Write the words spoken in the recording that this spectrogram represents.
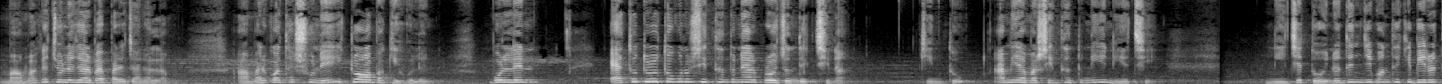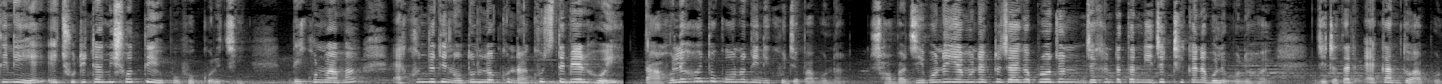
মামাকে চলে যাওয়ার ব্যাপারে জানালাম। আমার কথা শুনে একটু অবাকই হলেন। বললেন, এত দ্রুত কোনো সিদ্ধান্ত নেওয়ার প্রয়োজন দেখছি না। কিন্তু আমি আমার সিদ্ধান্ত নিয়ে নিয়েছি। নিজে দৈনন্দিন জীবন থেকে বিরতি নিয়ে এই ছুটিটা আমি সত্যিই উপভোগ করেছি। দেখুন মামা, এখন যদি নতুন লক্ষ্য না খুঁজতে বের হই, তাহলে হয়তো কোনো দিনই খুঁজে পাবো না। সবার জীবনেই এমন একটা জায়গা প্রয়োজন যেখানটা তার নিজের ঠিকানা বলে মনে হয়, যেটা তার একান্ত আপন।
